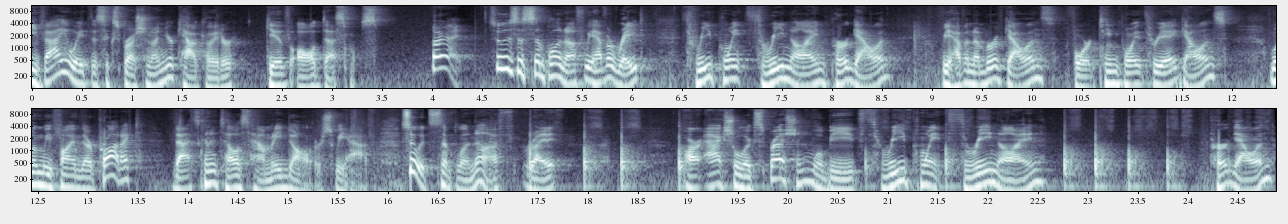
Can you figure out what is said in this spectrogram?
Evaluate this expression on your calculator. Give all decimals. All right, so this is simple enough. We have a rate, 3.39 per gallon. We have a number of gallons, 14.38 gallons. When we find their product, that's going to tell us how many dollars we have. So it's simple enough, right? Our actual expression will be 3.39 per gallon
